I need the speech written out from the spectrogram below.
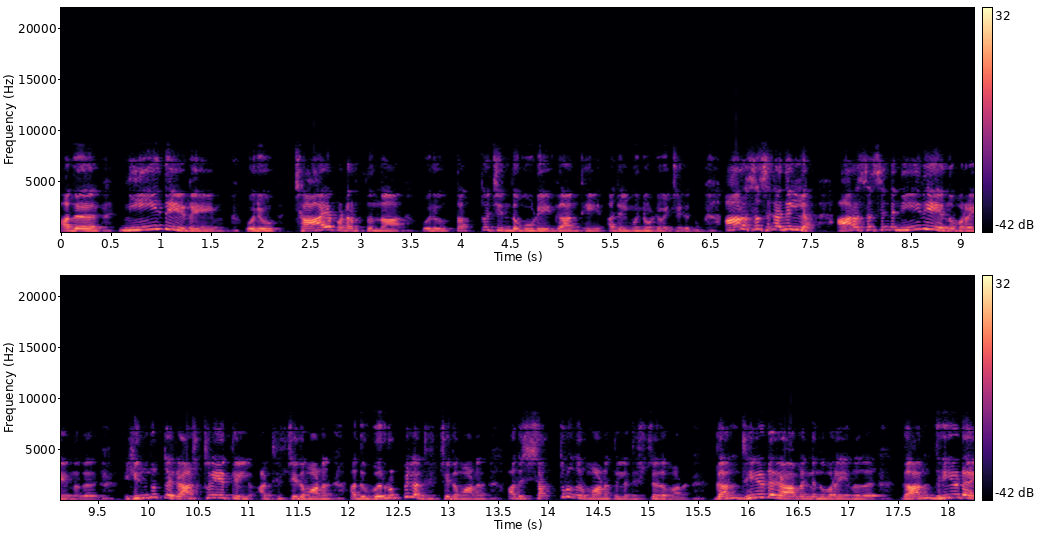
അത് നീതിയുടെയും ഒരു ഛായ പടർത്തുന്ന ഒരു തത്വചിന്ത കൂടി ഗാന്ധി അതിൽ മുന്നോട്ട് വെച്ചിരുന്നു. ആർ എസ് എസിന് അതില്ല. ആർ എസ് എസിന്റെ നീതി എന്ന് പറയുന്നത് ഹിന്ദുത്വ രാഷ്ട്രീയത്തിൽ അധിഷ്ഠിതമാണ് അത് വെറുപ്പിൽ അധിഷ്ഠിതമാണ് അത് ശത്രു നിർമ്മാണത്തിൽ അധിഷ്ഠിതമാണ്. ഗാന്ധിയുടെ രാമൻ എന്ന് പറയുന്നത് ഗാന്ധിയുടെ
